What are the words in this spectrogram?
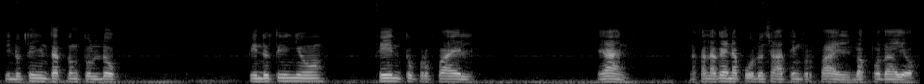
pindutin yung tatlong tuldok. Pindutin nyo pin to profile. Ayan. Nakalagay na po dun sa ating profile. Back po tayo.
